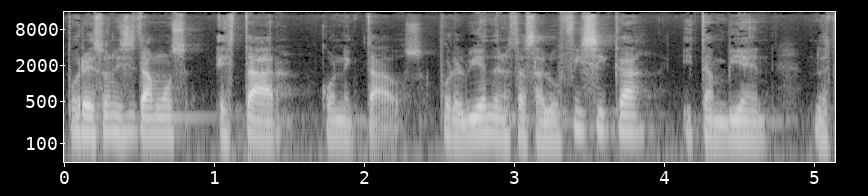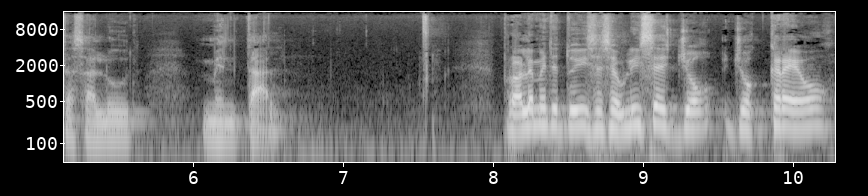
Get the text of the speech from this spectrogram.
Por eso necesitamos estar conectados, por el bien de nuestra salud física y también nuestra salud mental. Probablemente tú dices, Ulises, yo, yo creo,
